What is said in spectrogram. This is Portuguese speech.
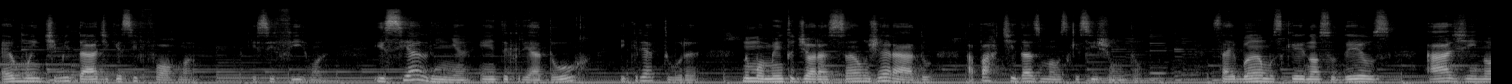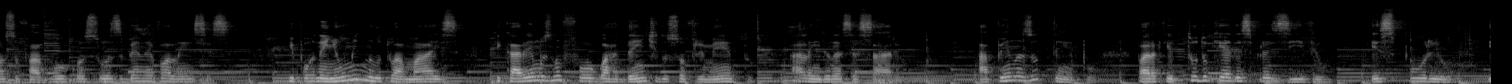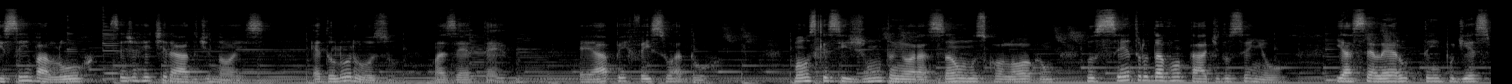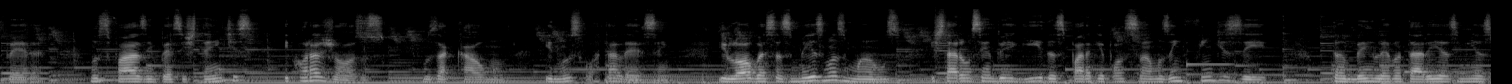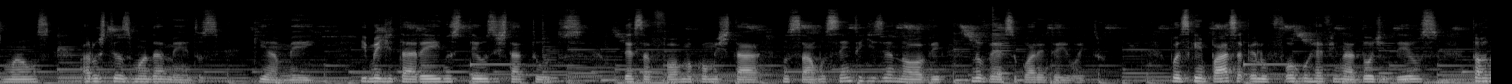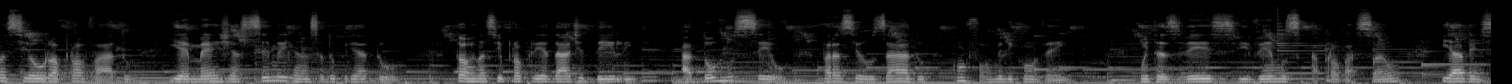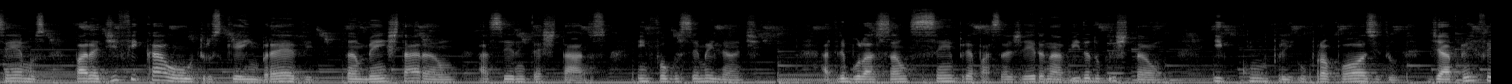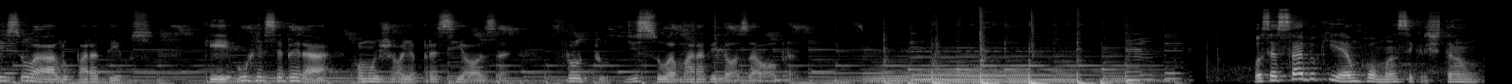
É uma intimidade que se forma, que se firma e se alinha entre Criador e criatura, no momento de oração gerado a partir das mãos que se juntam. Saibamos que nosso Deus age em nosso favor com suas benevolências, e por nenhum minuto a mais ficaremos no fogo ardente do sofrimento além do necessário. Apenas o tempo para que tudo que é desprezível, espúrio e sem valor seja retirado de nós. É doloroso, mas é eterno. É aperfeiçoador. Mãos que se juntam em oração nos colocam no centro da vontade do Senhor e aceleram o tempo de espera, nos fazem persistentes e corajosos, nos acalmam e nos fortalecem. E logo essas mesmas mãos estarão sendo erguidas para que possamos enfim dizer: Também levantarei as minhas mãos para os teus mandamentos, que amei, e meditarei nos teus estatutos. Dessa forma, como está no Salmo 119, no verso 48. Pois quem passa pelo fogo refinador de Deus torna-se ouro aprovado e emerge a semelhança do Criador. Torna-se propriedade dele, adorno seu, para ser usado conforme lhe convém. Muitas vezes vivemos a provação e a vencemos para edificar outros que em breve também estarão a serem testados em fogo semelhante. A tribulação sempre é passageira na vida do cristão e cumpre o propósito de aperfeiçoá-lo para Deus, que o receberá como joia preciosa, fruto de sua maravilhosa obra. Você sabe o que é um romance cristão?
